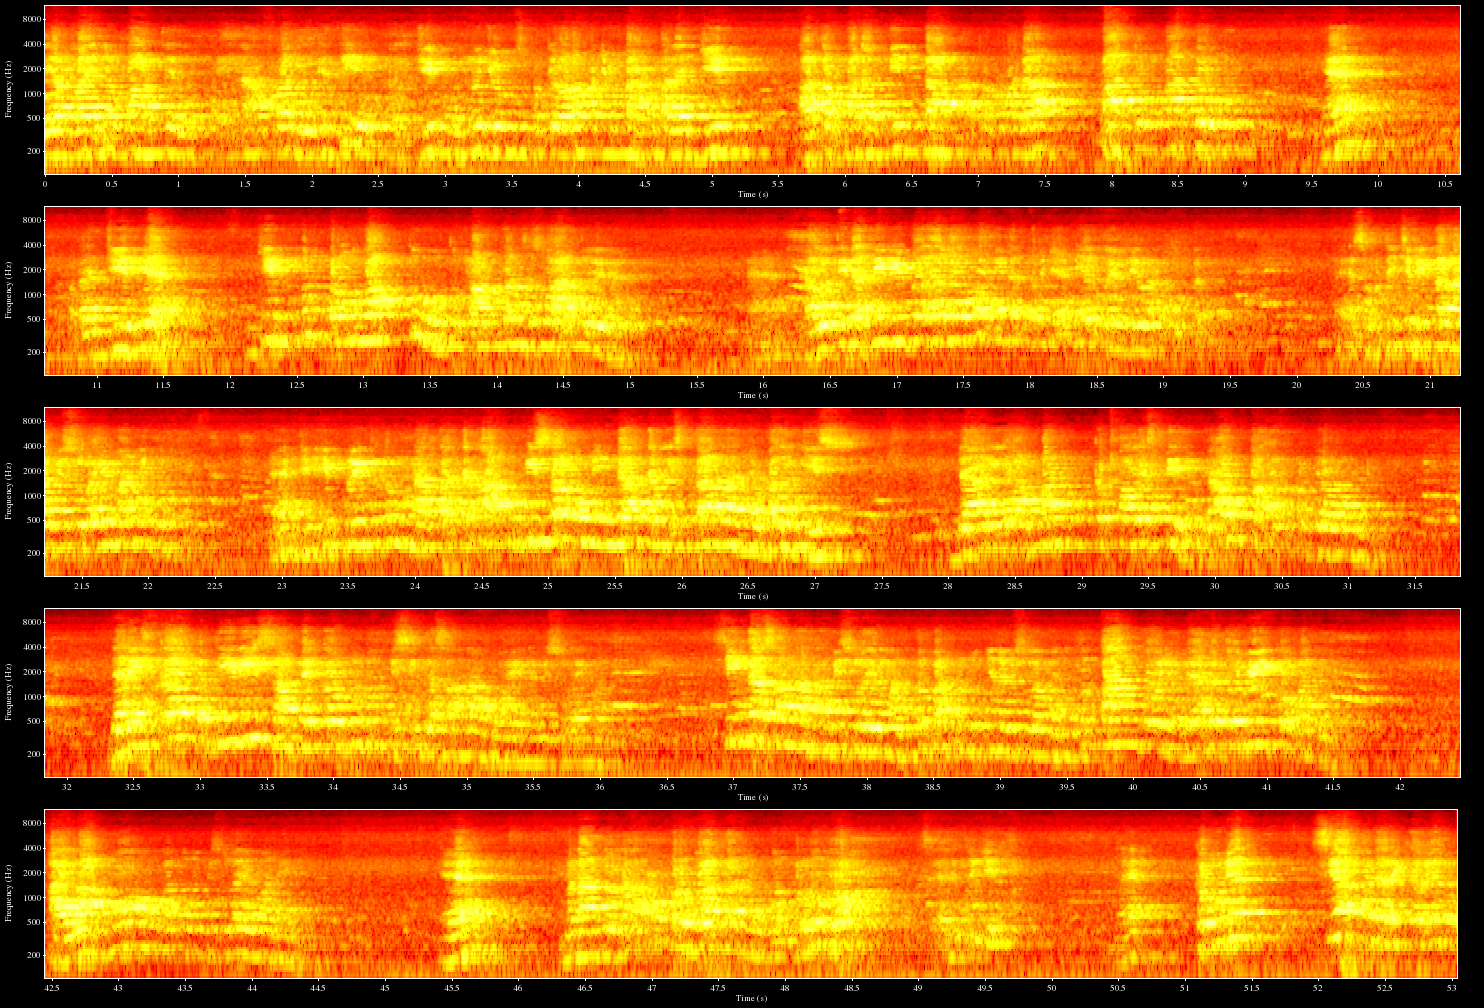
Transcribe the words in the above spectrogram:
yang lainnya batil. Inna afradul kathir jin nujum seperti orang menyembah kepada jin atau kepada bintang atau kepada patung-patung ya? Pada jin ya? Jin pun perlu waktu untuk melakukan sesuatu ya. Eh, kalau tidak oleh Allah tidak terjadi apa yang dia lakukan. Eh, seperti cerita Nabi Sulaiman itu. Eh, jin iblis itu mengatakan aku bisa memindahkan istananya Balkis dari Yaman ke Palestina jauh itu perjalanannya dari kau berdiri sampai kau duduk di singgah sana wahai Nabi Sulaiman. Singgah sana Nabi Sulaiman, tempat duduknya Nabi Sulaiman itu tanggonya, dia ada tujuh ikut mati. Ayolah kata Nabi Sulaiman ini. Ya, menandakan apa perbuatanmu pun perlu roh. Saya dituju. Ya. Kemudian siapa dari kalian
